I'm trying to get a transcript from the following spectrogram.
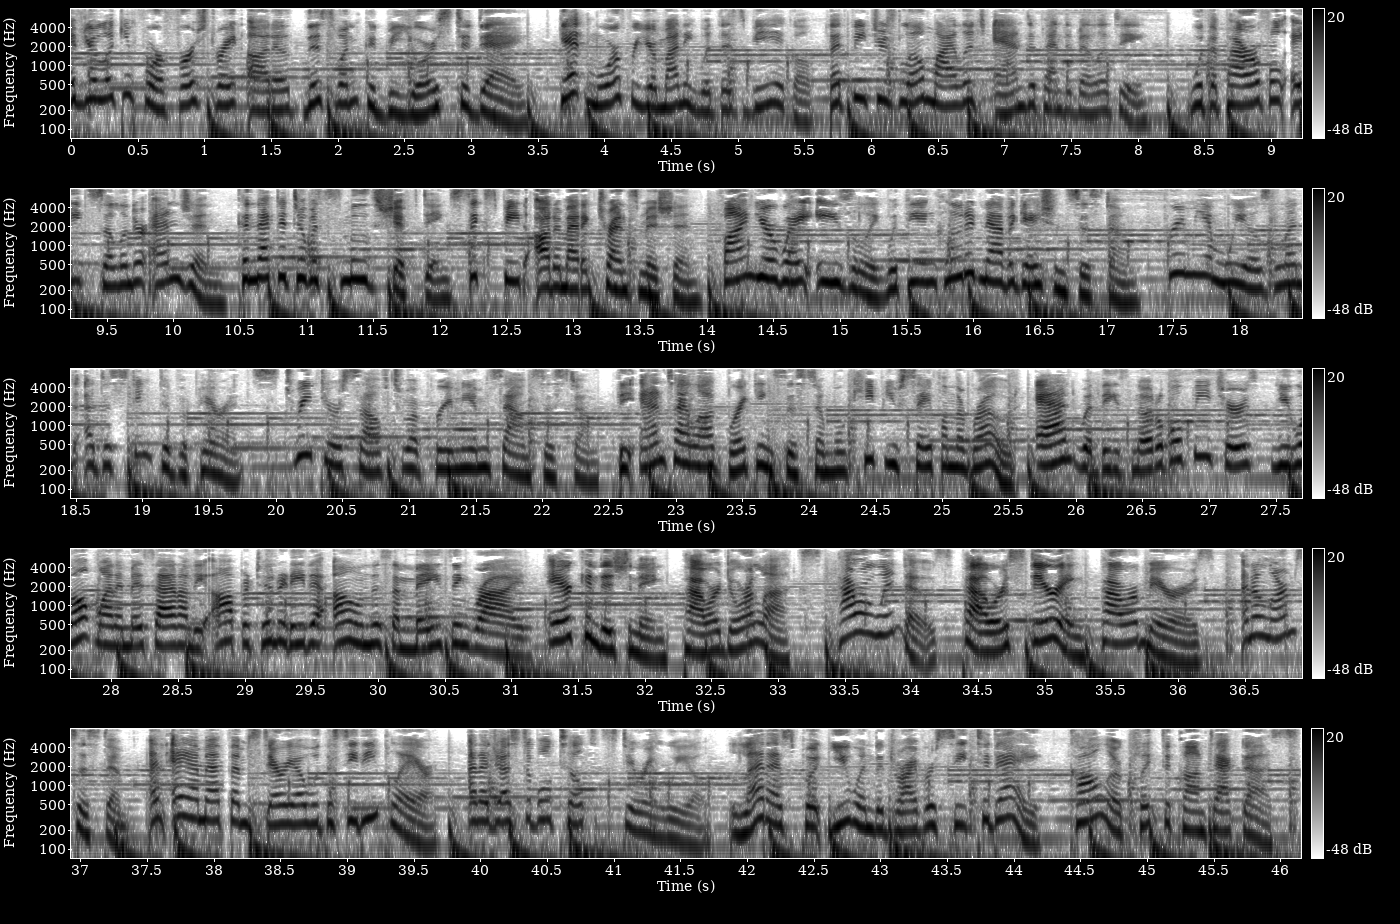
If you're looking for a first-rate auto, this one could be yours today. Get more for your money with this vehicle that features low mileage and dependability. With a powerful eight-cylinder engine connected to a smooth shifting six-speed automatic transmission. Find your way easily with the included navigation system. Premium wheels lend a distinctive appearance. Treat yourself to a premium sound system. The anti-lock braking system will keep you safe on the road. And with these notable features, you won't want to miss out on the opportunity to own this amazing ride. Air conditioning, power door locks, power windows, power steering, power mirrors, an alarm system, an AM FM stereo with a CD player, an adjustable tilt steering wheel. Let us put you in the driver's seat today. Call or click to contact us.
